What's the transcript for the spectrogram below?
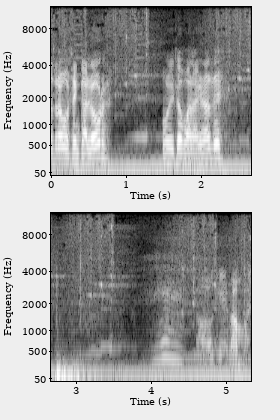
Ya entramos en calor. Bonito para grande. Ok, vamos.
